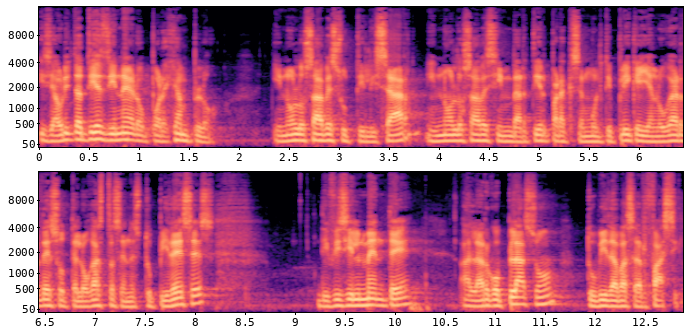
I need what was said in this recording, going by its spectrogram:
Y si ahorita tienes dinero, por ejemplo, y no lo sabes utilizar y no lo sabes invertir para que se multiplique y en lugar de eso te lo gastas en estupideces, difícilmente a largo plazo tu vida va a ser fácil.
